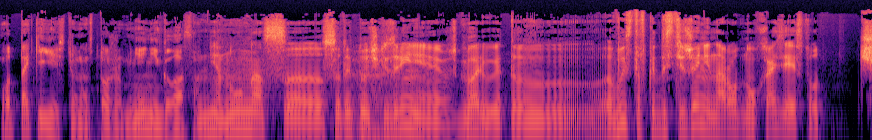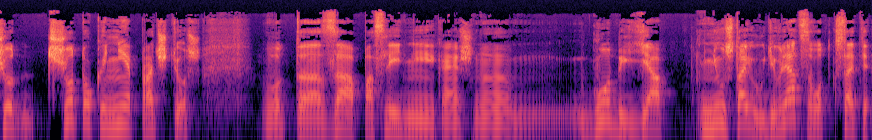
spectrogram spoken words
Вот такие есть у нас тоже мнения и голоса. Не, ну у нас э, с этой точки зрения, я же говорю, это выставка достижений народного хозяйства. Что только не прочтешь. Вот а, за последние, конечно, годы я не устаю удивляться. Вот, кстати,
